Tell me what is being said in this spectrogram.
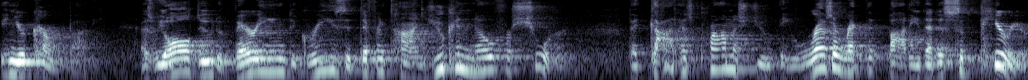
in your current body, as we all do to varying degrees at different times, you can know for sure that God has promised you a resurrected body that is superior,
